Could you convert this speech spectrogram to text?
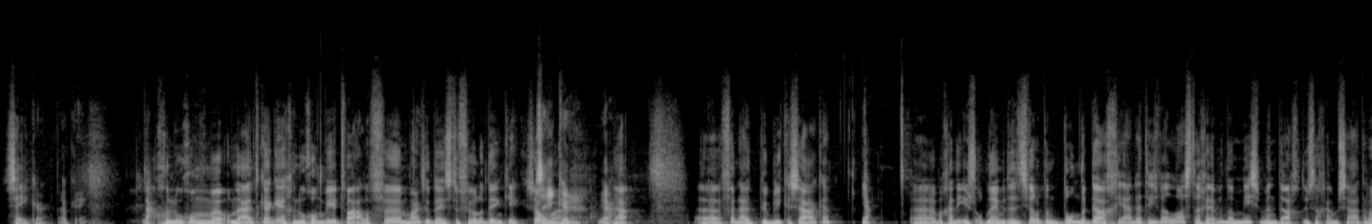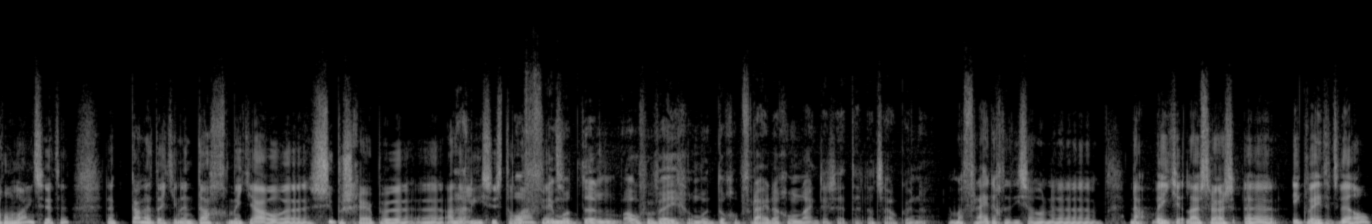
Zeker. Oké. Nou, genoeg om, om naar uit te kijken en genoeg om weer 12 uh, marktupdates te vullen, denk ik. Zomaar. Zeker, ja. ja. Eh, vanuit publieke zaken. Ja. Eh, we gaan de eerste opnemen. Dat is wel op een donderdag. Ja, dat is wel lastig, hè? Want dan missen we een dag. Dus dan gaan we hem zaterdag online zetten. Dan kan het dat je een dag met jouw eh, superscherpe analyses te laat Of je moet ehm, overwegen om het toch op vrijdag online te zetten. Dat zou kunnen. Ja, maar vrijdag, dat is zo'n... Nou, weet je, luisteraars, ik weet het wel.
